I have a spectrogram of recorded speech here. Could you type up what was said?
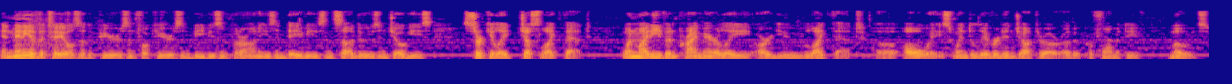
And many of the tales of the pirs and fakirs and bibis and puranis and devis and sadhus and jogis circulate just like that. One might even primarily argue like that, uh, always, when delivered in jatra or other performative modes.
